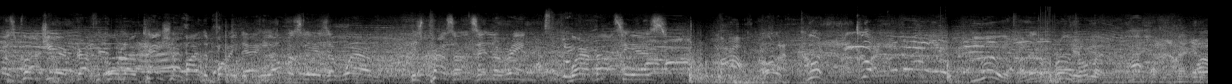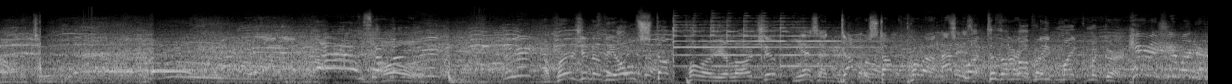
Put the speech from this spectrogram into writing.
That was good geographical location by the bully there. He obviously is aware of his presence in the ring, whereabouts he is. Wow, what a good, good move. A little brutal, but... Negative attitude. Oh. A version of the old stump puller, your lordship. Yes, a double stump puller, and that is What to the lovely very- Mike McGuirk. Here is your winner,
